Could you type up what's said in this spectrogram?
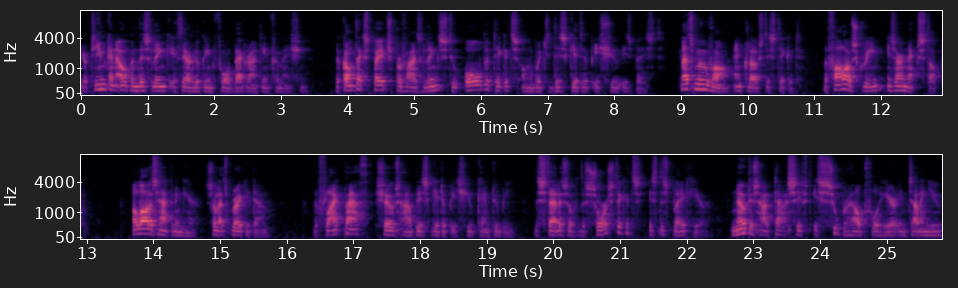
Your team can open this link if they are looking for background information. The context page provides links to all the tickets on which this GitHub issue is based. Let's move on and close this ticket. The follow screen is our next stop. A lot is happening here, so let's break it down. The flight path shows how this GitHub issue came to be. The status of the source tickets is displayed here. Notice how TaskShift is super helpful here in telling you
